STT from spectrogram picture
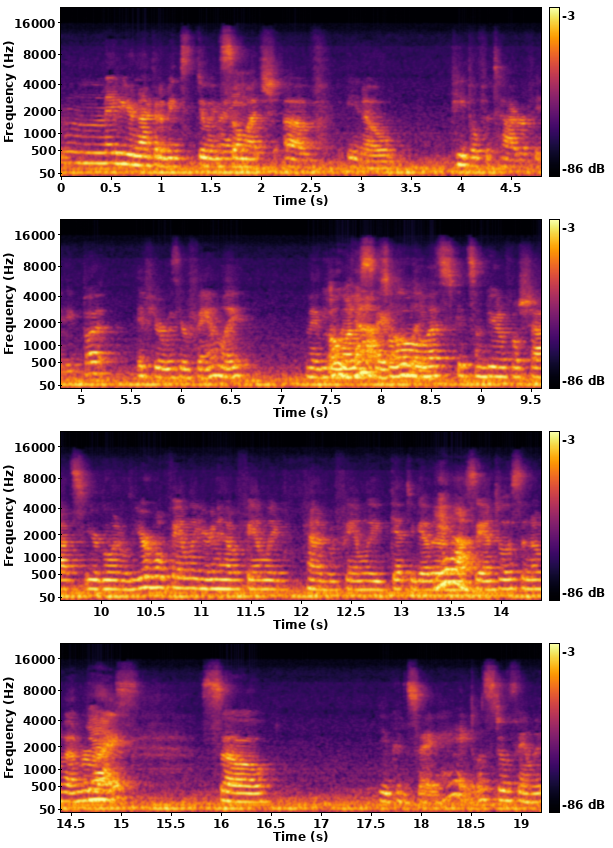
mm, maybe you're not going to be doing so much of you know people photography, but if you're with your family, maybe you Oh, want to yeah, say, absolutely. "Oh, let's get some beautiful shots." You're going with your whole family. You're going to have a family kind of a family get together in Yeah. Los Angeles in November, Yes. right? So you can say, hey, let's do a family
